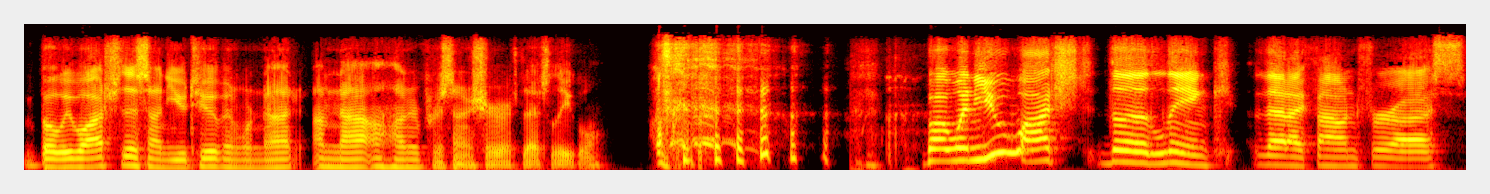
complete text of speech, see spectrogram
But we watched this on YouTube, and we're not. I'm not hundred percent sure if that's legal. But when you watched the link that I found for us,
